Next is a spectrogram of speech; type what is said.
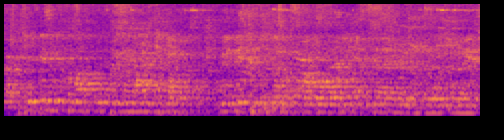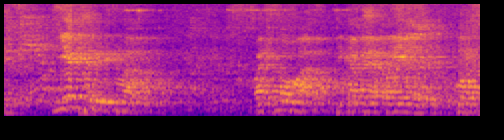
Вообще первенство Москвы среди мальчиков 2014 года официально завершены. Некоторые из вас 8 декабря поедут в город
